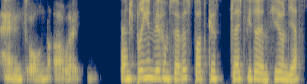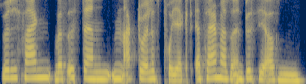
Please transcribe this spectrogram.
hands-on arbeiten. Dann springen wir vom Service-Podcast vielleicht wieder ins Hier und Jetzt, würde ich sagen. Was ist denn ein aktuelles Projekt? Erzähl mal so ein bisschen aus dem,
